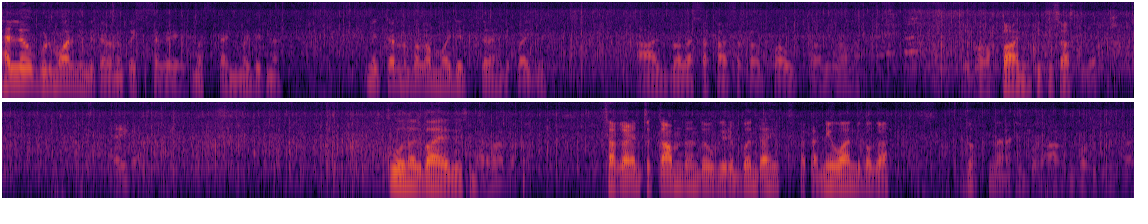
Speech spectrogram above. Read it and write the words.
हॅलो गुड मॉर्निंग मित्रांनो. कसे सगळे? मस्त आणि मजेत ना? मित्रांनो बघा मजेत राहिलं पाहिजे. आज बघा सकाळ सकाळ पाऊस चालू झाला. ते बघा पाणी किती साचलं आहे का? कोणच बाहेर दिसणार बाबा सगळ्यांचं कामधंदा वगैरे बंद आहेत. आता निवांत बघा. झोपणार आहे बघा अंगावर घेऊन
